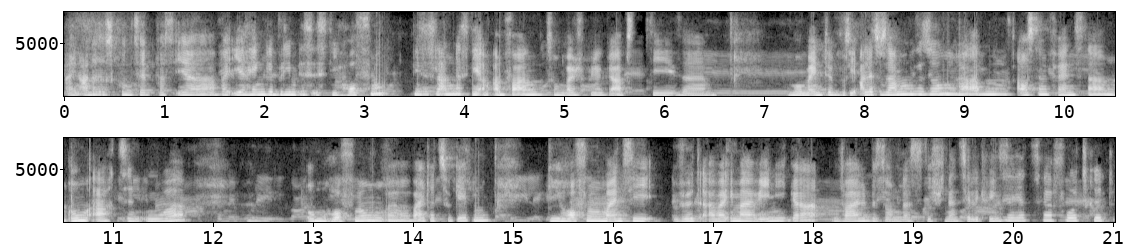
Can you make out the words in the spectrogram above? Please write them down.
Ein anderes Konzept, was ihr bei ihr hängen geblieben ist, ist die Hoffnung dieses Landes. Die am Anfang zum Beispiel gab es diese Momente, wo sie alle zusammen gesungen haben, aus den Fenstern um 18 Uhr, um Hoffnung äh, weiterzugeben. Die Hoffnung, meint sie, wird aber immer weniger, weil besonders die finanzielle Krise jetzt hervortritt.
